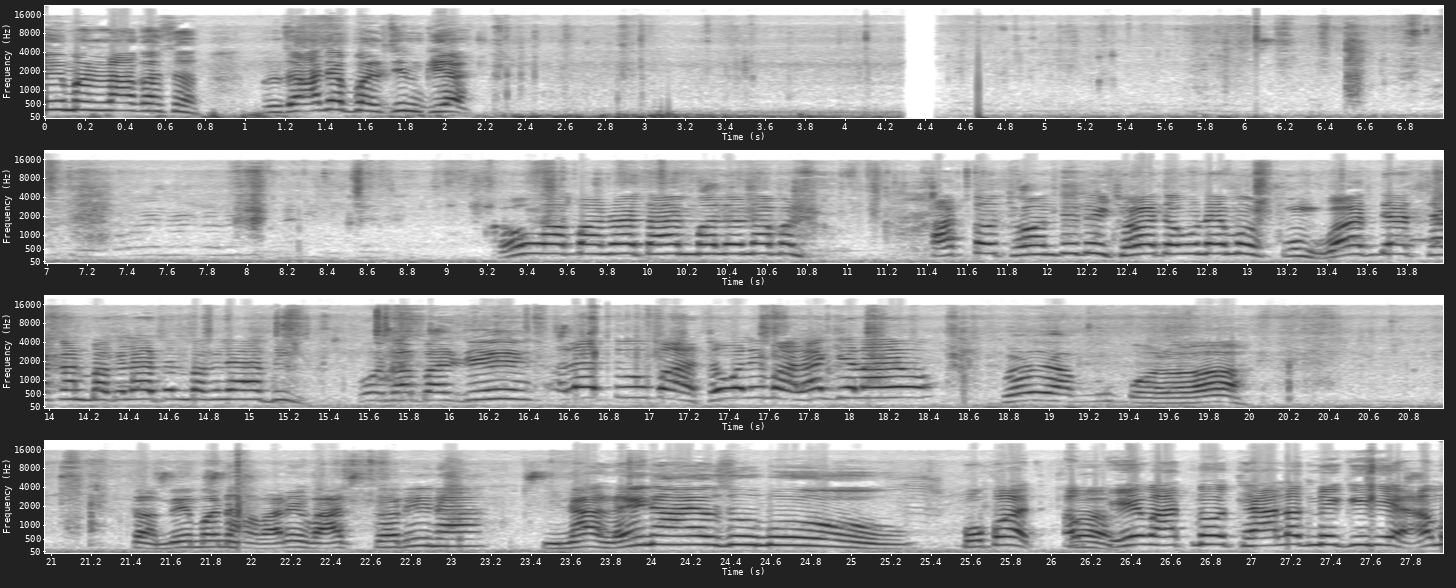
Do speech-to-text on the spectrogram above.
એ મને લાગે છે. જા દે ભલજી ને ઘેર. કહું આપવાનો ટાઈમ મળ્યો ના પણ આ તો શાંતિથી છ દઉં ને હું ઊંઘવા જ દે સેકન્ડ બગલ્યા છે ને બગલ્યા હતી ઓ ભલજી. અરે તું પાછો ઓલી મારા આવ્યો ભાઈ આપવું પડે. તમે મને હવારે વાત કરી ના એના લઈને આવ્યો છું હું. પોપટ એ વાતનો ખ્યાલ જ મેં કીધી. આમ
